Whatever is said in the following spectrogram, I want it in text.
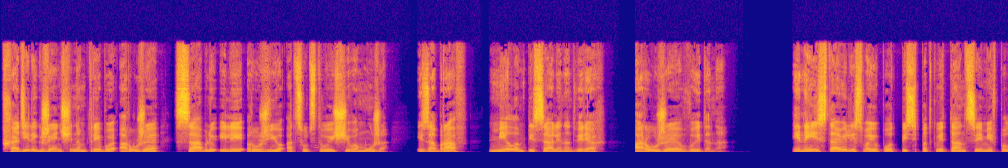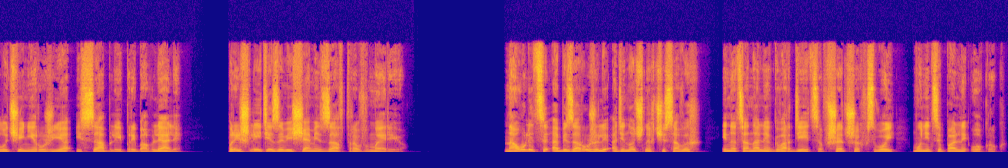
Входили к женщинам, требуя оружия, саблю или ружье отсутствующего мужа, и, забрав, мелом писали на дверях Оружие выдано. Иные ставили свою подпись под квитанциями в получении ружья и сабли и прибавляли «Пришлите за вещами завтра в мэрию». На улице обезоружили одиночных часовых и национальных гвардейцев, шедших в свой муниципальный округ.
